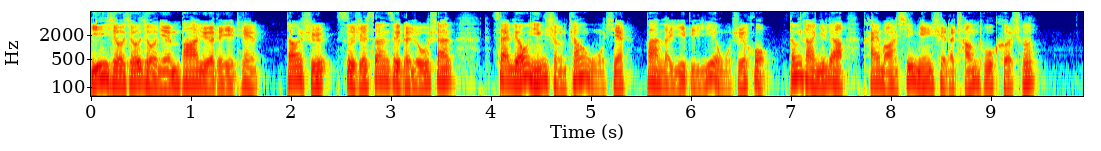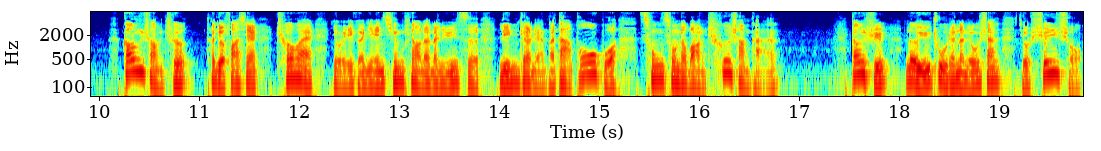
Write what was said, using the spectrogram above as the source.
一九九九年八月的一天，当时四十三岁的刘山，在辽宁省张武县办了一笔业务之后，登上一辆开往新民市的长途客车。刚上车，他就发现车外有一个年轻漂亮的女子，拎着两个大包裹，匆匆的往车上赶。当时乐于助人的刘山就伸手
